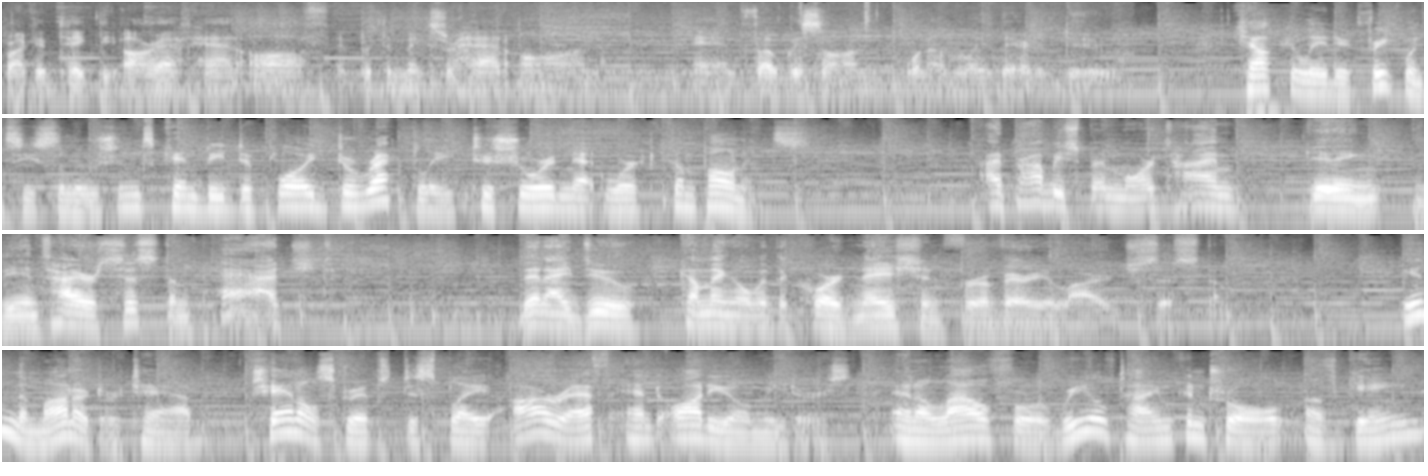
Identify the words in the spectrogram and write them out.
where I could take the RF hat off and put the mixer hat on and focus on what I'm really there to do. Calculated frequency solutions can be deployed directly to Shure networked components. I probably spend more time getting the entire system patched than I do coming up with the coordination for a very large system. In the Monitor tab, channel strips display RF and audio meters and allow for real-time control of gain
